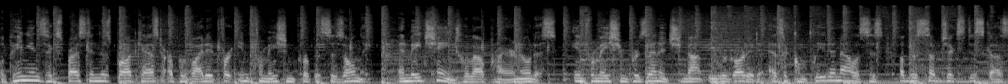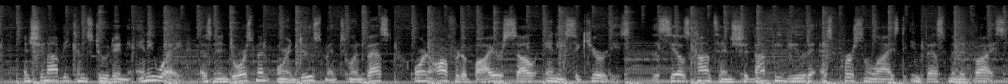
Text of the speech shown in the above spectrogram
Opinions expressed in this broadcast are provided for information purposes only and may change without prior notice. Information presented should not be regarded as a complete analysis of the subjects discussed and should not be construed in any way as an endorsement or inducement to invest or an offer to buy or sell any securities. The sales content should not be viewed as personalized investment advice.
